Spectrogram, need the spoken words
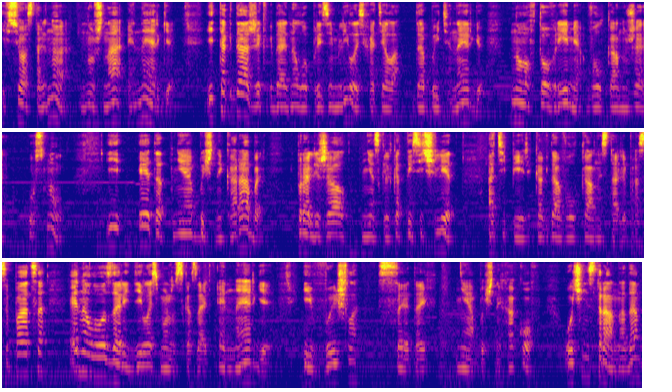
и все остальное нужна энергия. И тогда же, когда НЛО приземлилась, хотела добыть энергию, но в то время вулкан уже уснул. И этот необычный корабль пролежал несколько тысяч лет – а теперь, когда вулканы стали просыпаться, НЛО зарядилась, можно сказать, энергией и вышла с этих необычных оков. Очень странно, да?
